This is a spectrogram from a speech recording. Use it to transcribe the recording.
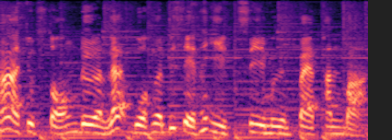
5.2 เดือน และบวกเงินพิเศษให้อีก 48,000 บาท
